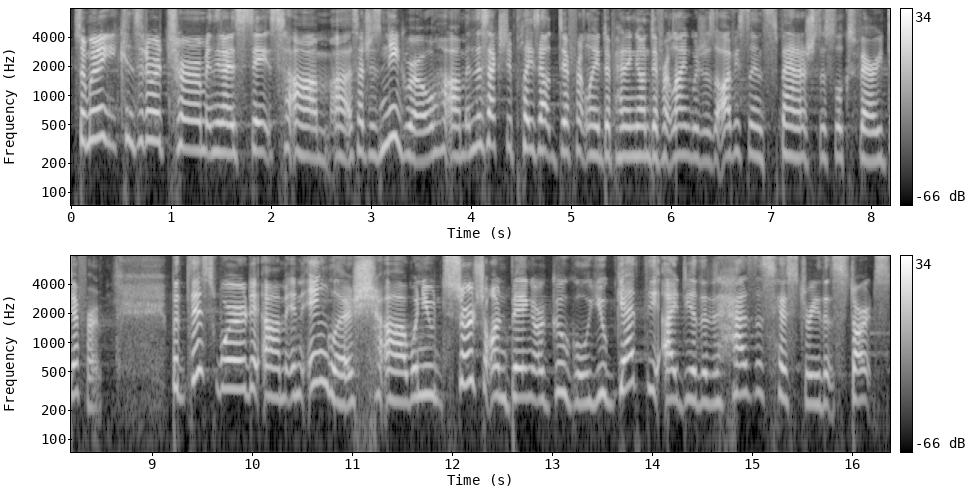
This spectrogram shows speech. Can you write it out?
So I'm going to consider a term in the United States um, uh, such as Negro, um, and this actually plays out differently depending on different languages. Obviously in Spanish, this looks very different. But this word um, in English, uh, when you search on Bing or Google, you get the idea that it has this history that starts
